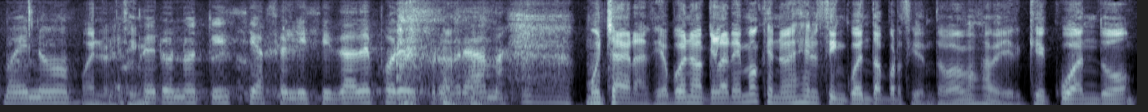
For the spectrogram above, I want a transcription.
Bueno, espero noticias, felicidades por el programa. Muchas gracias. Bueno, aclaremos que no es el 50%, vamos a ver, que cuando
